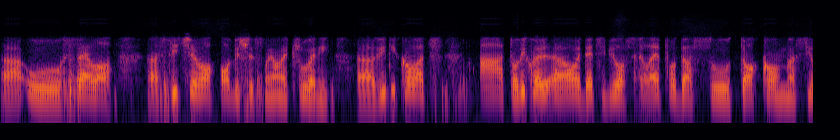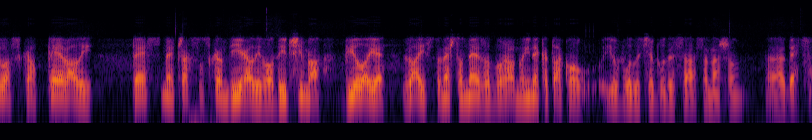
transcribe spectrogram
a, u selo a, Sićevo, obišli smo i onaj čuveni a, Vidikovac, a toliko je a, ove deci bilo sve lepo da su tokom silaska pevali pesme, čak su skandirali vodičima, bilo je zaista nešto nezaboravno i neka tako i u buduće bude sa, sa našom uh, decom.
